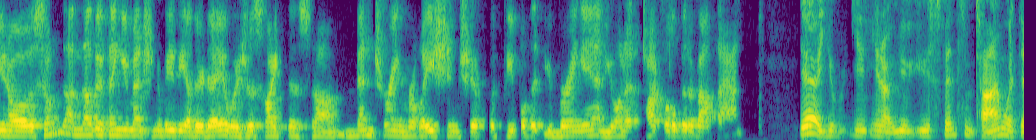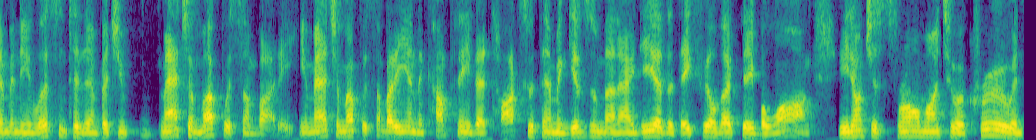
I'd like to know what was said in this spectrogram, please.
you know, some another thing you mentioned to me the other day was just like this um, mentoring relationship with people that you bring in. You want to talk a little bit about that? Yeah, you you you know you you spend some time with them and you listen to them, but you match them up with somebody. You match them up with somebody in the company that talks with them and gives them an idea that they feel like they belong. You don't just throw them onto a crew. And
